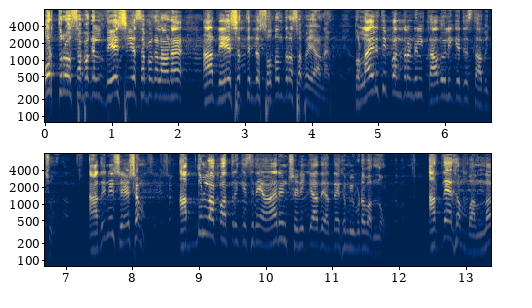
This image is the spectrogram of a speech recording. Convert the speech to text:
ഓർത്തഡോക്സ് സഭകൾ ദേശീയ സഭകളാണ് ആ ദേശത്തിന്റെ സ്വതന്ത്ര സഭയാണ്. തൊള്ളായിരത്തി പന്ത്രണ്ടിൽ കാതോലിക്കറ്റ് സ്ഥാപിച്ചു. അതിനുശേഷം അബ്ദുള്ള പാത്രിക്കിസിനെ ആരും ക്ഷണിക്കാതെ അദ്ദേഹം ഇവിടെ വന്നു. അദ്ദേഹം വന്ന്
